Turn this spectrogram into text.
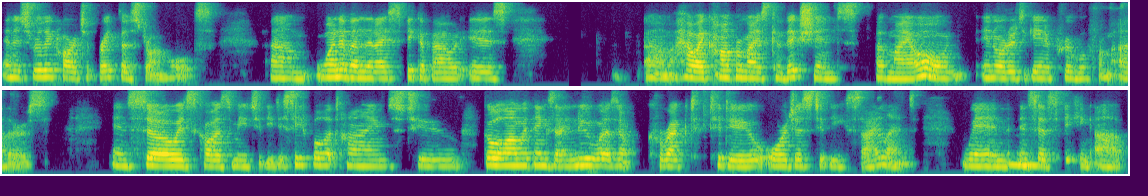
And it's really hard to break those strongholds. Um, one of them that I speak about is um, how I compromise convictions of my own in order to gain approval from others. And so it's caused me to be deceitful at times, to go along with things I knew wasn't correct to do, or just to be silent when mm-hmm. instead of speaking up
